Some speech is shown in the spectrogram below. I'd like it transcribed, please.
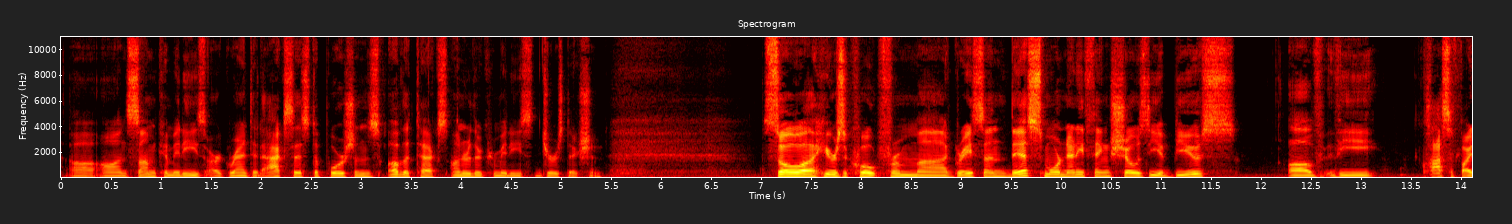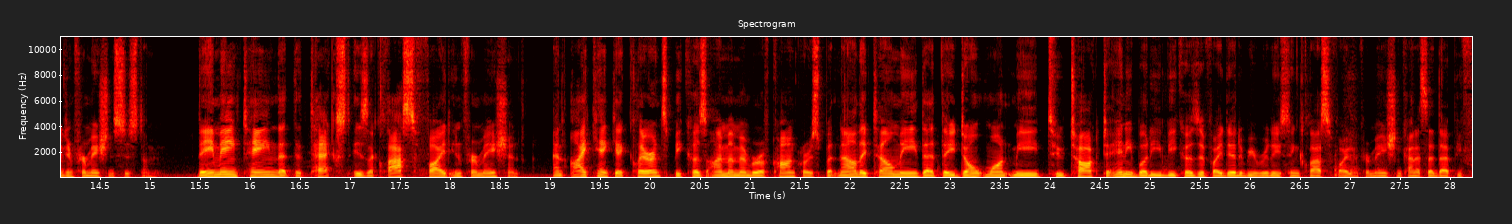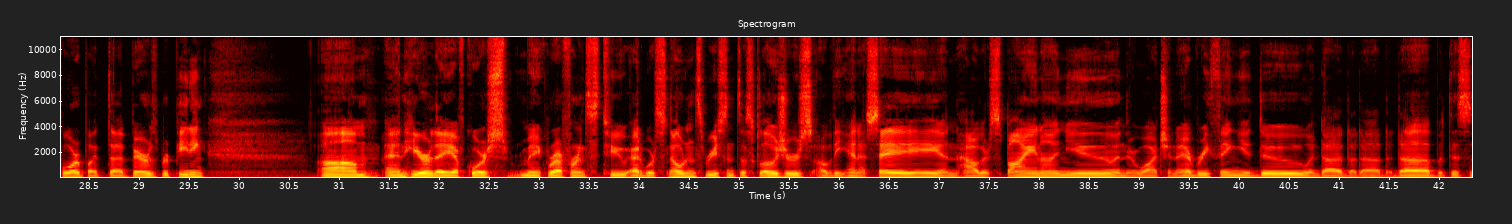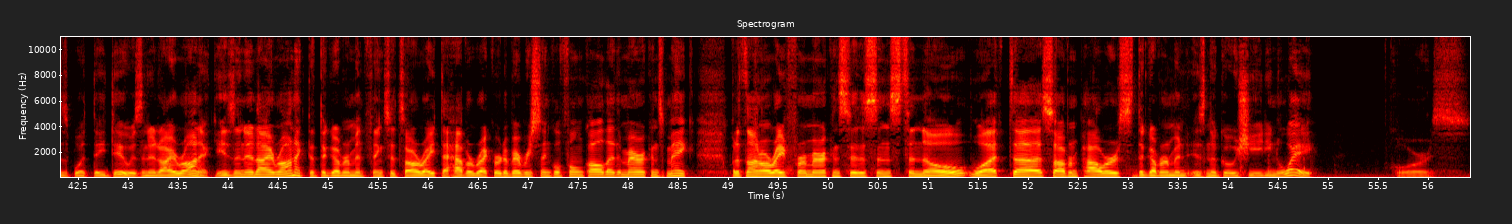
uh, on some committees are granted access to portions of the text under the committee's jurisdiction. So uh, here's a quote from uh, Grayson. This, more than anything, shows the abuse of the classified information system. They maintain that the text is a classified information, and I can't get clearance because I'm a member of Congress, but now they tell me that they don't want me to talk to anybody because if I did, I'd be releasing classified information. Kind of said that before, but uh, bears repeating. Um, and here they, of course, make reference to Edward Snowden's recent disclosures of the NSA and how they're spying on you and they're watching everything you do and da da da da da. But this is what they do. Isn't it ironic? Isn't it ironic that the government thinks it's all right to have a record of every single phone call that Americans make, but it's not all right for American citizens to know what uh, sovereign powers the government is negotiating away? Of course.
